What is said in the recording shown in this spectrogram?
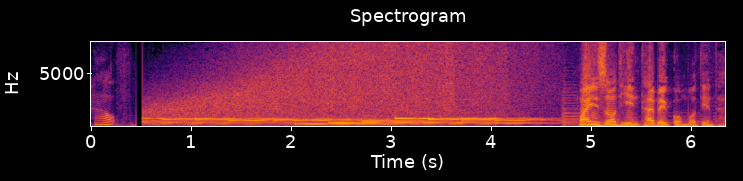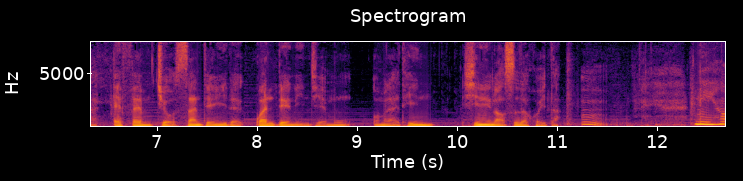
好。欢迎收听台北广播电台 FM 九三点一的观点领节目。我们来听心灵老师的回答。嗯，你哈、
